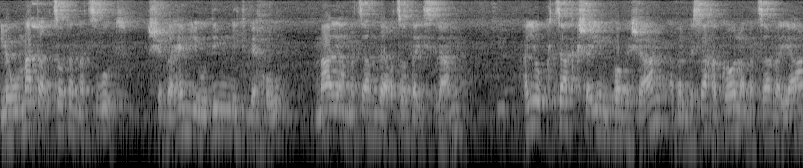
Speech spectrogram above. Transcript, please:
לעומת ארצות הנצרות, שבהם יהודים נטבחו, מה היה המצב בארצות האסלאם? היו קצת קשיים פה ושם, אבל בסך הכל המצב היה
